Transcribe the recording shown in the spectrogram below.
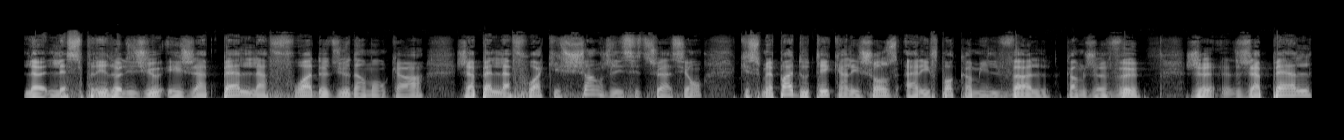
l'esprit religieux et j'appelle la foi de Dieu dans mon cœur. J'appelle la foi qui change les situations, qui ne se met pas à douter quand les choses n'arrivent pas comme ils veulent, comme je veux. J'appelle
